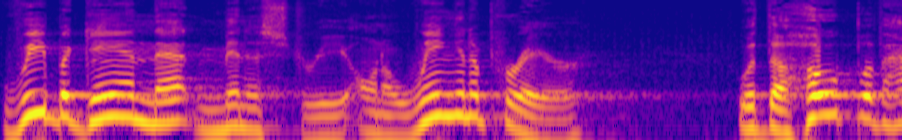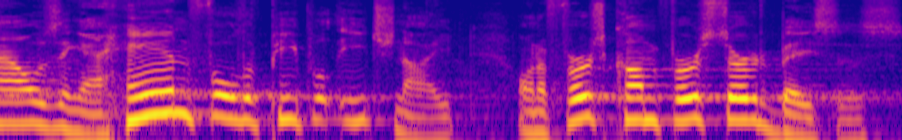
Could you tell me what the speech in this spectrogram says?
We began that ministry on a wing and a prayer with the hope of housing a handful of people each night on a first come, first served basis.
